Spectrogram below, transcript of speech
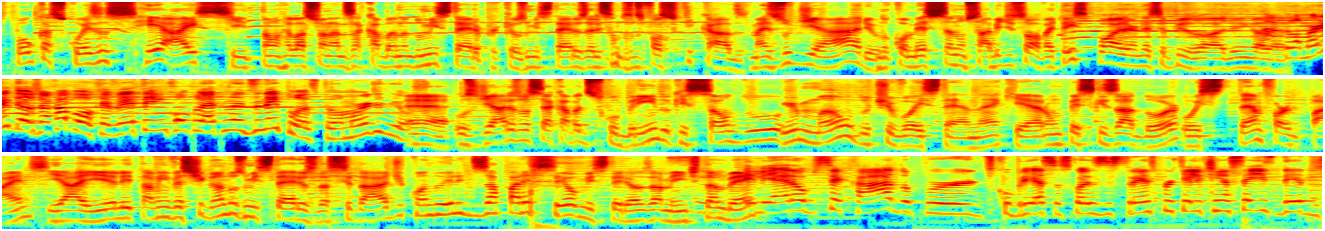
poucas coisas reais que estão relacionadas à cabana do mistério, porque os mistérios eles são todos falsificados. Mas o diário, no começo você não sabe disso, ó, vai ter spoiler nesse episódio, hein, Ah, galera? pelo amor de Deus, já acabou. Quer ver? Tem incompleto na Disney Plus, pelo amor de Deus. É, os diários você acaba descobrindo que são do irmão do Tivo Stan, né? Que era um pesquisador, o Stanford Pines. E aí ele tava investigando os mistérios da cidade quando ele desapareceu misteriosamente Sim, também. Ele era obcecado por descobrir essas coisas estranhas porque ele tinha seis dedos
